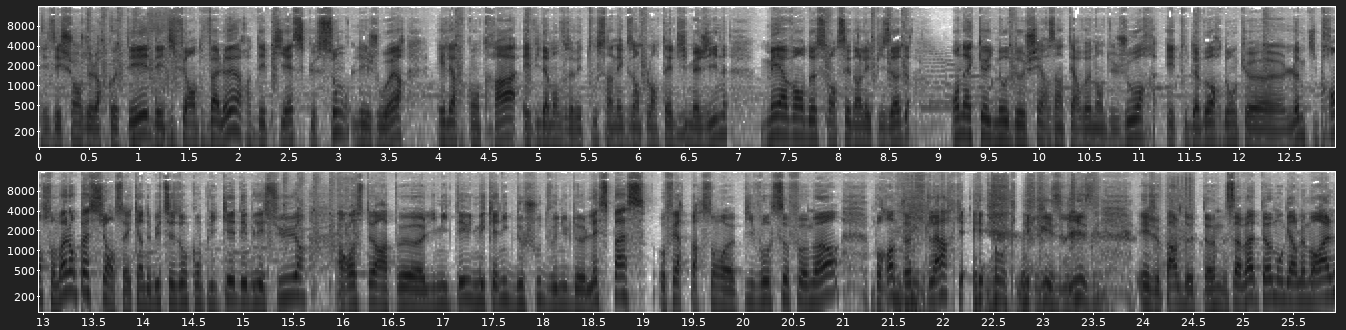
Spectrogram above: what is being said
les échanges de leur côté, des différentes valeurs des pièces que sont les joueurs et leurs contrats. Évidemment vous avez un exemple en tête j'imagine, mais avant de se lancer dans l'épisode, on accueille nos deux chers intervenants du jour. Et tout d'abord donc euh, l'homme qui prend son mal en patience avec un début de saison compliqué, des blessures, un roster un peu euh, limité, une mécanique de shoot venue de l'espace offerte par son euh, pivot sophomore, Brandon Clark et donc les Grizzlies. Et je parle de Tom. Ça va Tom, on garde le moral?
